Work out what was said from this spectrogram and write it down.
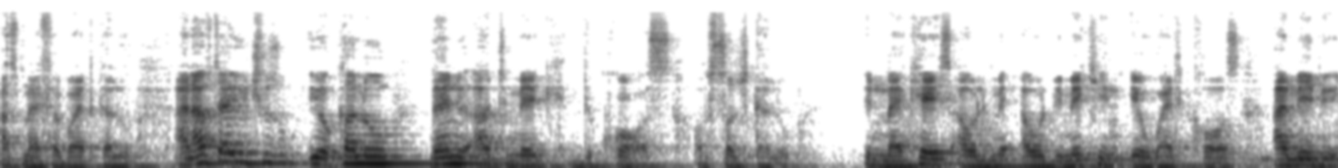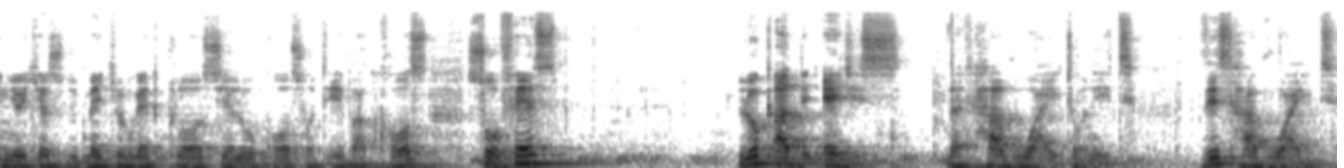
as my favorite color. And after you choose your color, then you have to make the cross of such color in my case, I will, I will be making a white cross, and maybe in your case, you'll be making red cross, yellow cross, whatever cross. So first, look at the edges that have white on it. These have white.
